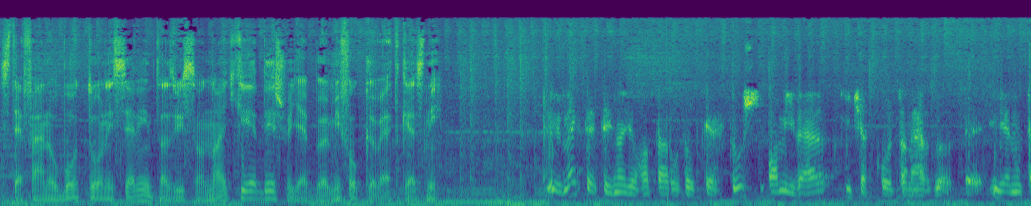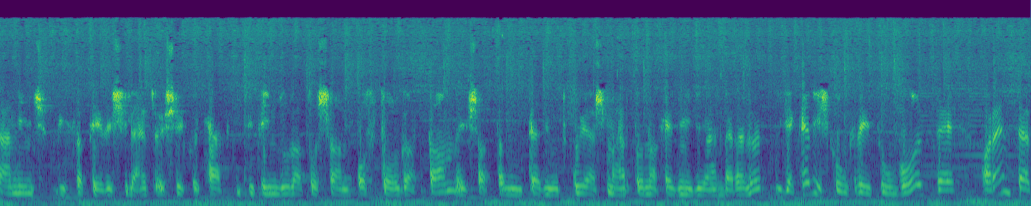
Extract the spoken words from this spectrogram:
Stefano Bottoni szerint az viszont nagy kérdés, hogy ebből mi fog következni. Ő megtett egy nagyon határozott gesztus, amivel kicsekkoltan erből. Ilyen után nincs visszatérési lehetőség, hogy hát kicsit indulatosan osztolgattam, és azt a interjút Gulyás Mártonnak egy millió ember előtt. Ugye kevés konkrétum volt, de a rendszer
